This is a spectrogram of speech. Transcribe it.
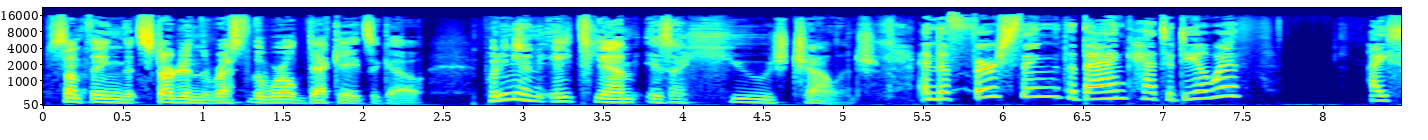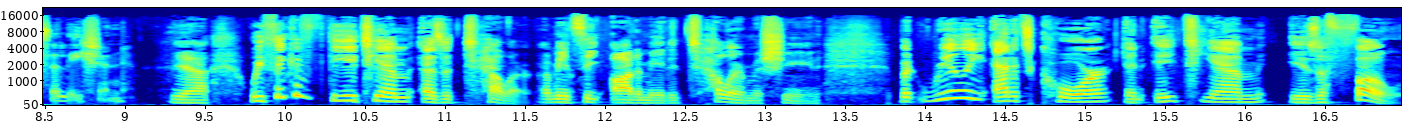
something that started in the rest of the world decades ago, putting in an ATM is a huge challenge. And the first thing the bank had to deal with isolation. Yeah. We think of the ATM as a teller. I mean, it's the automated teller machine. But really, at its core, an ATM is a phone.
